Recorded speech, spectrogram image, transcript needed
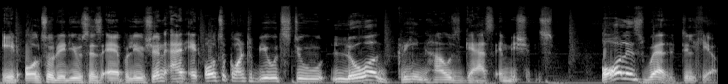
It also reduces air pollution and it also contributes to lower greenhouse gas emissions. All is well till here.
